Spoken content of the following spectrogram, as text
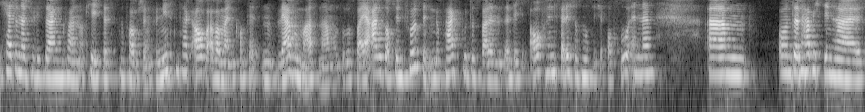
ich hätte natürlich sagen können, okay, ich setze jetzt eine Vorbestellung für den nächsten Tag auf, aber meine kompletten Werbemaßnahmen und so, das war ja alles auf den 14. gepackt. Gut, das war dann letztendlich auch hinfällig, das musste ich auch so ändern. Ähm, und dann habe ich den halt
